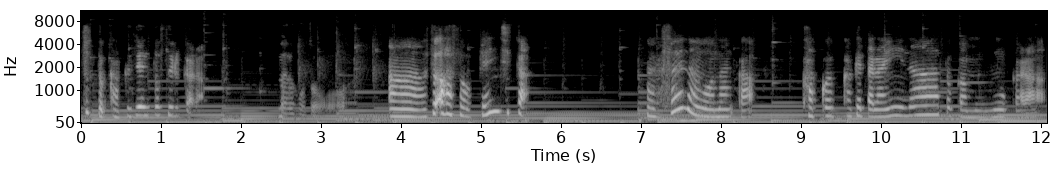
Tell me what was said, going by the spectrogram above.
ちょっと愕然とするから。ーなるほど。ああ、そう、あ、そう、ペン字か。なんかそういうのもなんか、かっこよく書けたらいいなとかも思うから、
